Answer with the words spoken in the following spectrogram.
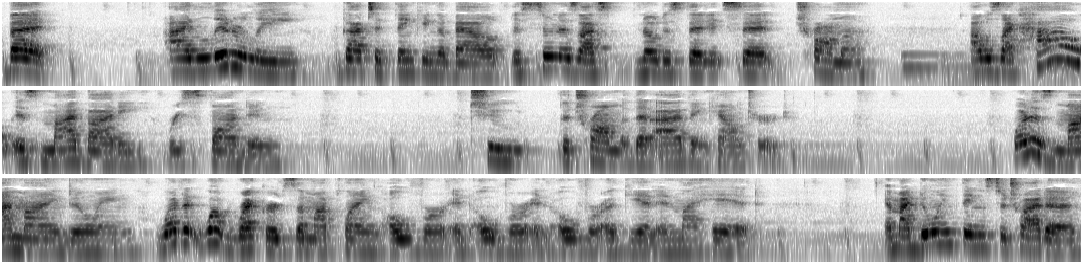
But I literally got to thinking about as soon as I noticed that it said trauma, I was like, how is my body responding to the trauma that I've encountered? What is my mind doing? What what records am I playing over and over and over again in my head? Am I doing things to try to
